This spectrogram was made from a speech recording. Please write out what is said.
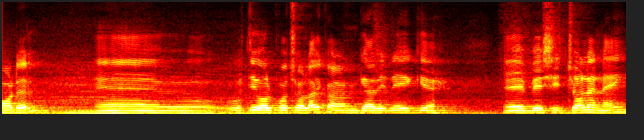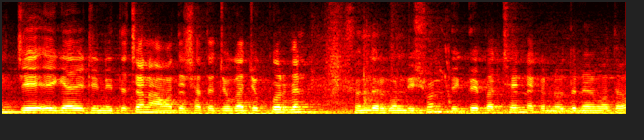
মডেল অতি অল্প চলায়, কারণ গাড়ি নিয়ে বেশি চলে নাই। যে এই গাড়িটি নিতে চান, আমাদের সাথে যোগাযোগ করবেন। সুন্দর কন্ডিশন দেখতে পাচ্ছেন এখন নতুনের মতো।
